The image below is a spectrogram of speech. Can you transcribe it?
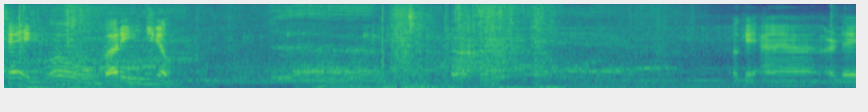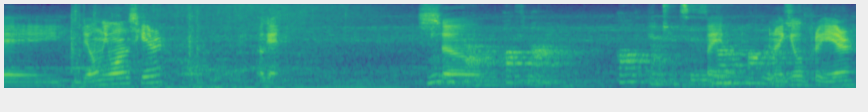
Okay, whoa, buddy, chill. Uh, are they the only ones here? Okay. So, power offline. All entrances wait, can I go through here?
